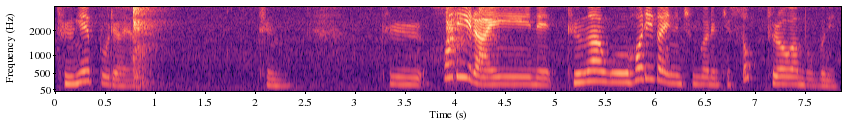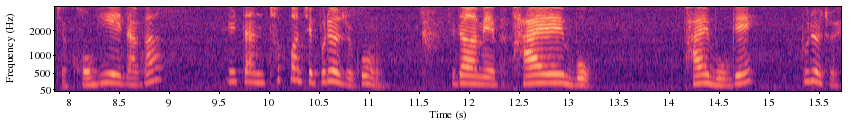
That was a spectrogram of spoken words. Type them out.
등에 뿌려요. 등. 그 허리 라인에 등하고 허리가 있는 중간에 이렇게 쏙 들어간 부분 있죠. 거기에다가 일단 첫 번째 뿌려주고 그 다음에 발목 발목에 뿌려줘요.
